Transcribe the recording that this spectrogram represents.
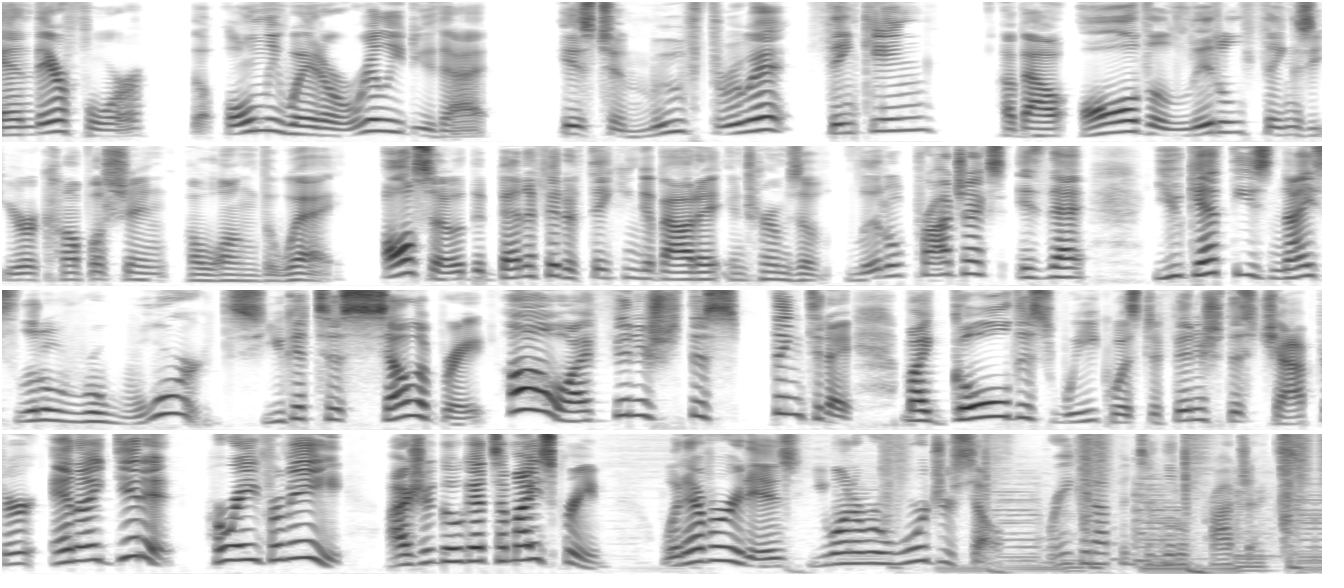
And therefore, the only way to really do that is to move through it thinking about all the little things that you're accomplishing along the way. Also, the benefit of thinking about it in terms of little projects is that you get these nice little rewards. You get to celebrate. Oh, I finished this thing today. My goal this week was to finish this chapter, and I did it. Hooray for me. I should go get some ice cream. Whatever it is, you want to reward yourself. Break it up into little projects.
